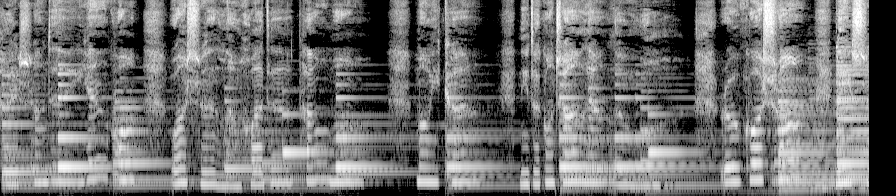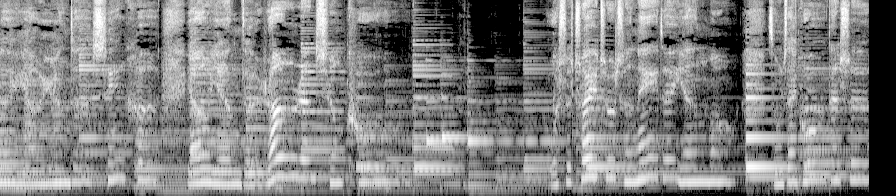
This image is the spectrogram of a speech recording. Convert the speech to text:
海上的烟火我是浪花的泡沫。某一刻你的光照亮了我。如果说你是遥远的星河耀眼得让人想哭。我是追逐着你的眼眸总在孤单时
